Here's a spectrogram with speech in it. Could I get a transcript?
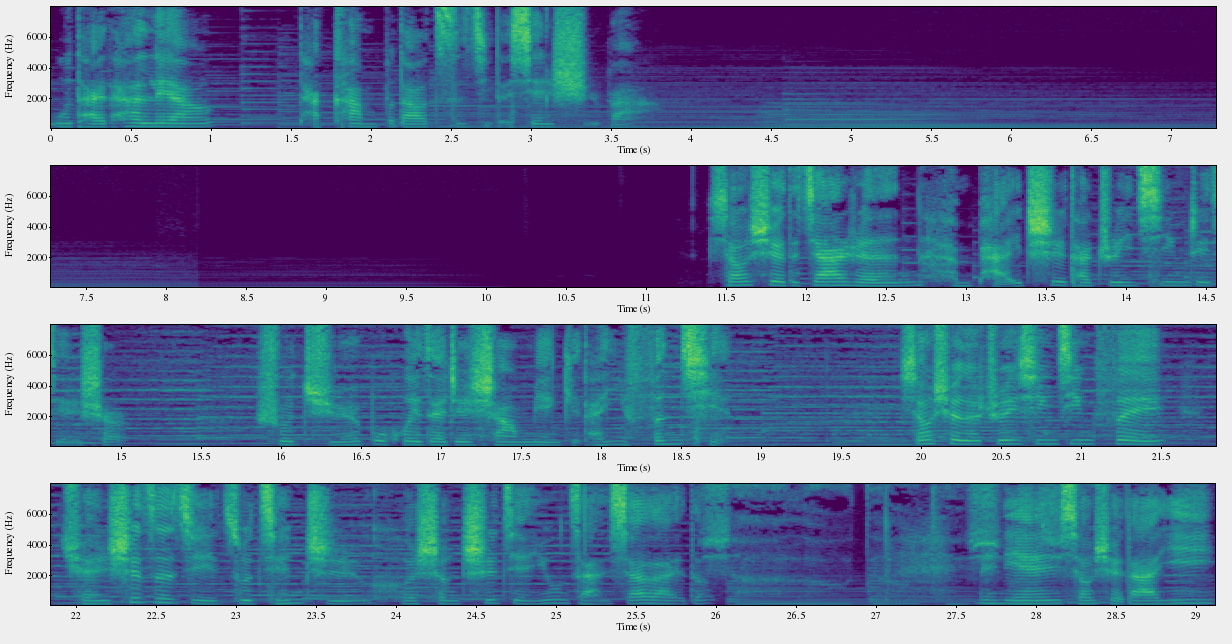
舞台太亮，他看不到自己的现实吧。小雪的家人很排斥她追星这件事儿，说绝不会在这上面给她一分钱。小雪的追星经费全是自己做兼职和省吃俭用攒下来的。那年小雪大一，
